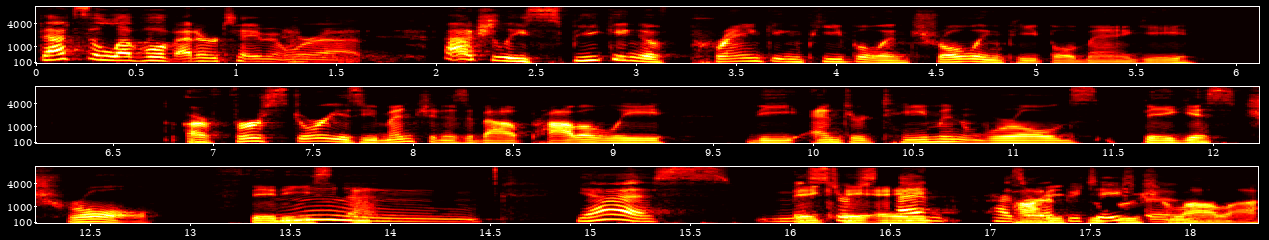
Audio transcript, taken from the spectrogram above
That's the level of entertainment we're at. Actually, speaking of pranking people and trolling people, Maggie, our first story, as you mentioned, is about probably the entertainment world's biggest troll, 50 Cent, Mm. Yes, Mr. AKA Cent has a potty poo poo reputation. shalala.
